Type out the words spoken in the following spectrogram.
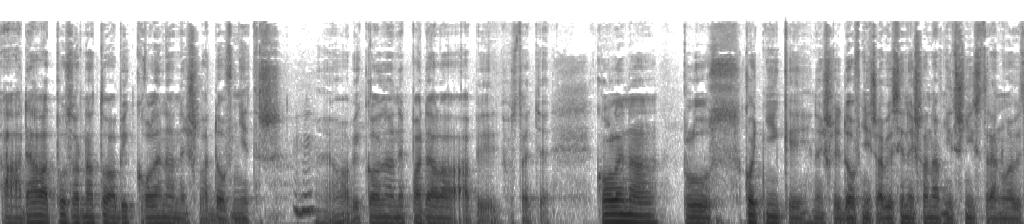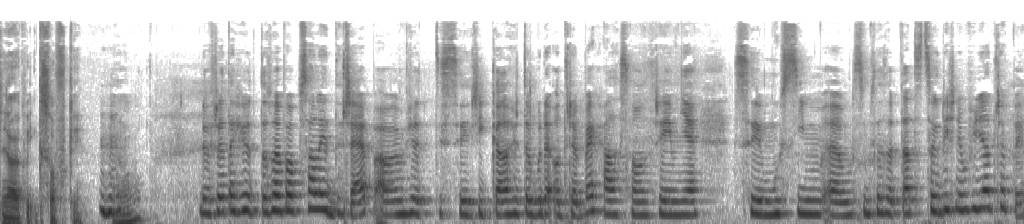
A dávat pozor na to, aby kolena nešla dovnitř. Mm-hmm. Jo? Aby kolena nepadala, aby v podstatě kolena plus kotníky nešly dovnitř, aby si nešla na vnitřní stranu, aby si měla jako xovky. Mm-hmm. Jo? Dobře, takže to jsme popsali dřep a vím, že ty si říkal, že to bude o dřepech, ale samozřejmě si musím, eh, musím se zeptat, co když nemůžu dělat dřepy?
